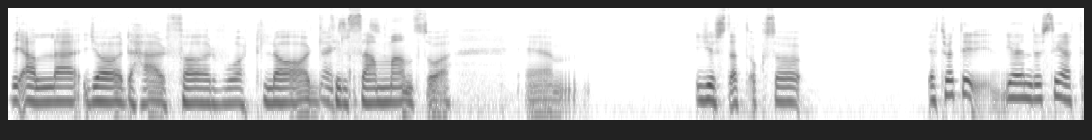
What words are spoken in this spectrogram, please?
vi alla gör det här för vårt lag Exakt. tillsammans. Och, ehm, just att också jag tror att det, jag ändå ser att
